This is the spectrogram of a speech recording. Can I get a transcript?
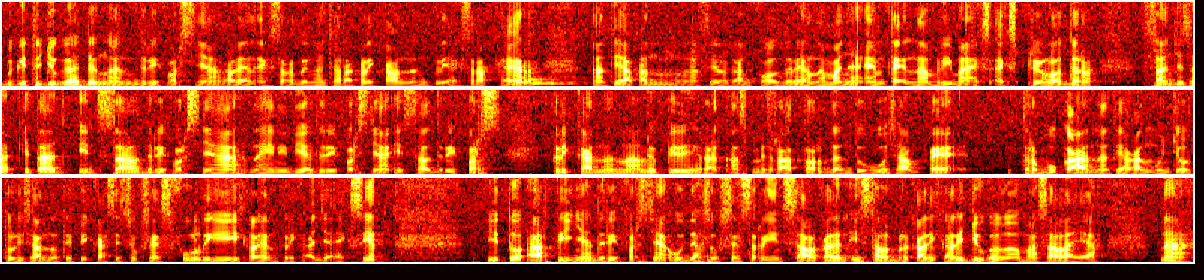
Begitu juga dengan reverse-nya kalian ekstrak dengan cara klik kanan pilih ekstrak hair. Nanti akan menghasilkan folder yang namanya MT65XX preloader. Selanjutnya kita install drivers-nya Nah ini dia drivers-nya install drivers Klik kanan lalu pilih run as administrator dan tunggu sampai terbuka Nanti akan muncul tulisan notifikasi successfully Kalian klik aja exit itu artinya driversnya udah sukses terinstall kalian install berkali-kali juga nggak masalah ya nah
